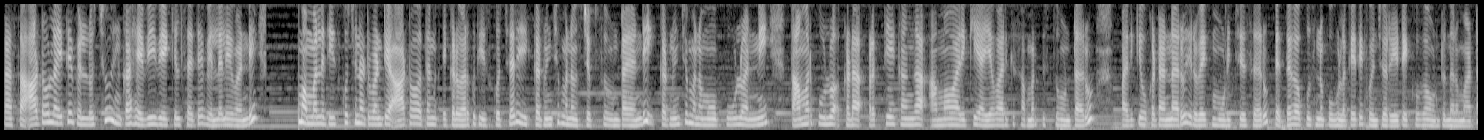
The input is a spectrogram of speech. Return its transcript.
కాస్త ఆటోలో అయితే వెళ్ళొచ్చు. ఇంకా హెవీ వెహికల్స్ అయితే వెళ్ళలేవండి. మమ్మల్ని తీసుకొచ్చినటువంటి ఆటో అతను ఇక్కడ వరకు తీసుకొచ్చారు. ఇక్కడ నుంచి మనం స్టెప్స్ ఉంటాయండి. ఇక్కడ నుంచి మనము పూలు అన్ని తామర పూలు అక్కడ ప్రత్యేకంగా అమ్మవారికి అయ్యవారికి సమర్పిస్తూ ఉంటారు. పదికి ఒకటి అన్నారు ఇరవైకి మూడు ఇచ్చేశారు. పెద్దగా పూసిన పువ్వులకైతే కొంచెం రేట్ ఎక్కువగా ఉంటుందన్నమాట.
